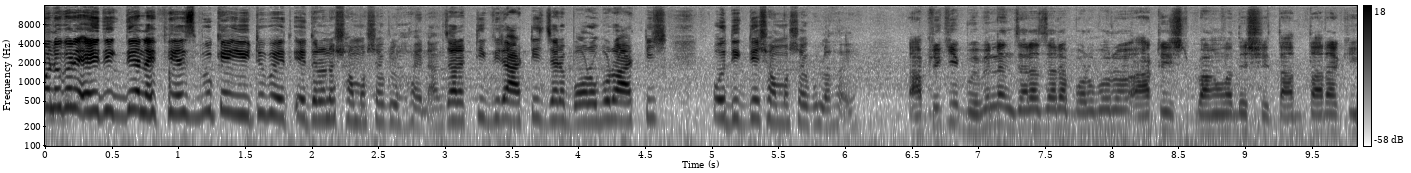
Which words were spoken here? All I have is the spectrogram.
মনে? করি এই দিক দিয়ে না ফেসবুকে ইউটিউবে এ ধরনের সমস্যাগুলো হয় না। যারা টিভির আর্টিস্ট যারা বড় বড় আর্টিস্ট ওই দিক দিয়ে সমস্যাগুলো হয়। আপনি কি ভেবেছেন যারা যারা বড় বড় আর্টিস্ট বাংলাদেশে তার তারা কি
